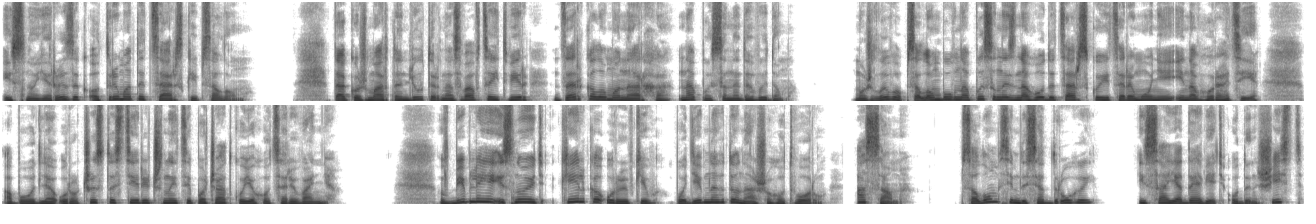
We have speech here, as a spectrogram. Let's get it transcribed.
існує ризик отримати царський псалом. Також Мартин Лютер назвав цей твір дзеркало монарха, написане Давидом. Можливо, псалом був написаний з нагоди царської церемонії інавгурації або для урочистості річниці початку його царювання. В Біблії існують кілька уривків, подібних до нашого твору, а саме Псалом 72, Ісая 9, 1,6,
